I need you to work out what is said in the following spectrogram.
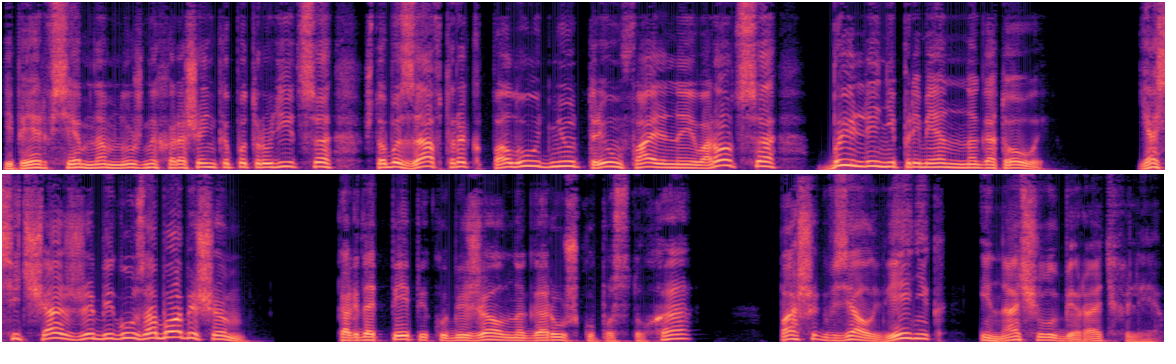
Теперь всем нам нужно хорошенько потрудиться, чтобы завтра к полудню триумфальные воротца были непременно готовы. Я сейчас же бегу за Бобишем!» Когда Пепик убежал на горушку пастуха, Пашек взял веник и начал убирать хлев.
